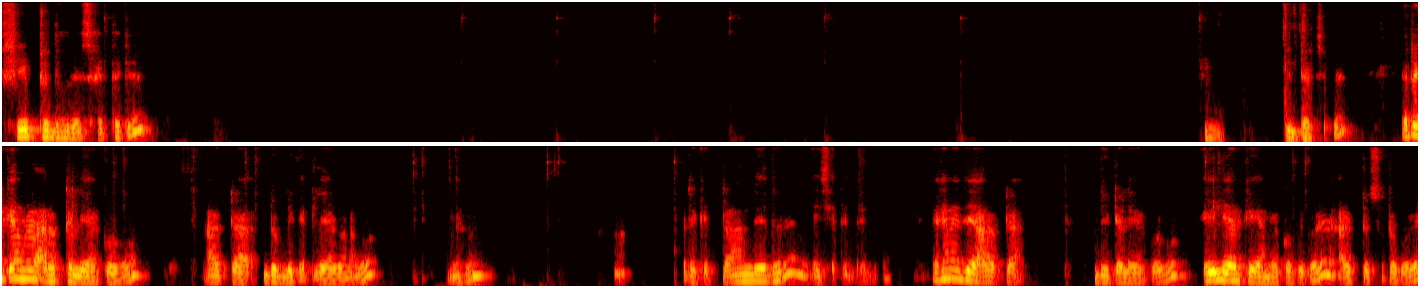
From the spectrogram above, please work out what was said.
শিফট ধরে সাইড থেকে এটাকে আমরা আরেকটা লেয়ার করব। আরেকটা ডুপ্লিকেট লেয়ার বানাবো। দেখুন। এটাকে টান দিয়ে ধরে এই সেটে দেখব এখানে যে আরেকটা, দুইটা লেয়ার করব। এই লেয়ারকে আমরা কপি করে আরেকটু ছোট করে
